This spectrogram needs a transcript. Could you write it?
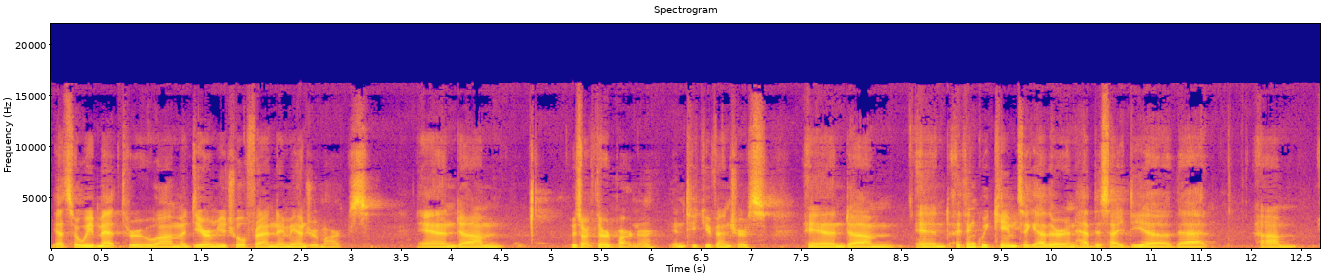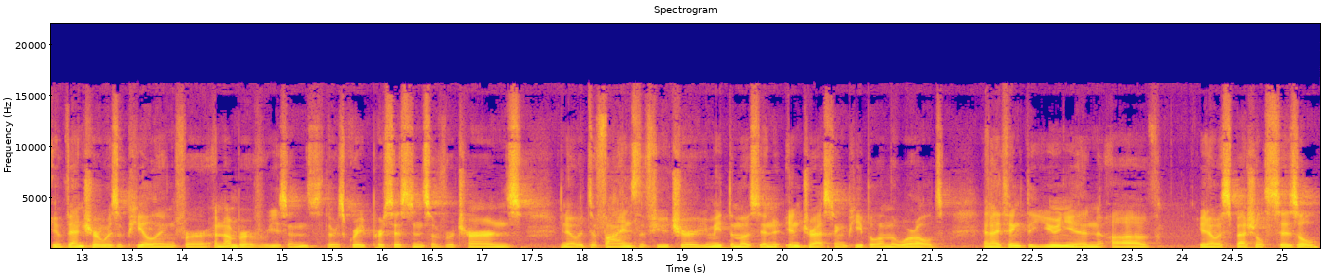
Yeah, so we met through um, a dear mutual friend named Andrew Marks, and um, who's our third partner in TQ Ventures. And, um, and I think we came together and had this idea that um, you know, venture was appealing for a number of reasons. There's great persistence of returns. You know, it defines the future. You meet the most in- interesting people in the world. And I think the union of, you know, a special sizzle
